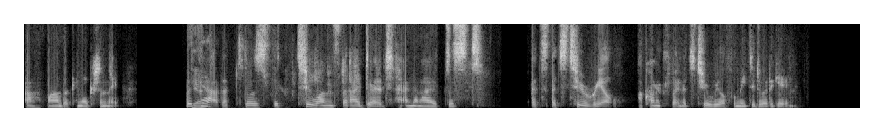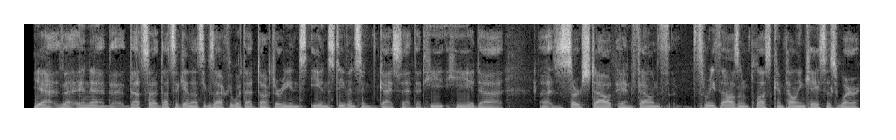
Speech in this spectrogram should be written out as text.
I found the connection there. But yeah. yeah, that was the two ones that I did, and then I just it's it's too real. I can't explain. It's too real for me to do it again. Yeah, that, and uh, that's uh, that's again that's exactly what that Dr. Ian Ian Stevenson guy said that he he had uh, uh searched out and found three thousand plus compelling cases where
